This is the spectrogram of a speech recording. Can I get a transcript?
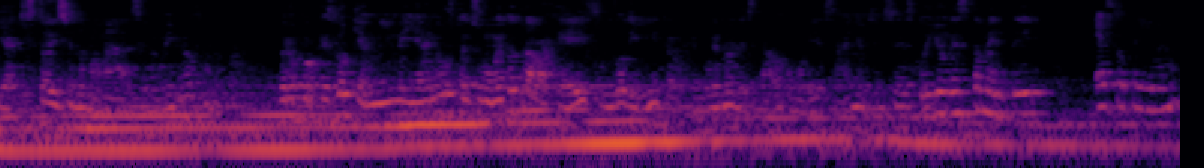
Y aquí estoy diciendo mamadas en el micrófono pero porque es lo que a mí me, me gusta. En su momento trabajé y fui godín y trabajé en gobierno del Estado como 10 años. Hice esto y honestamente... ¿Esto te llena más?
